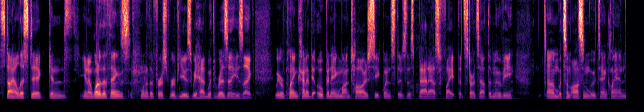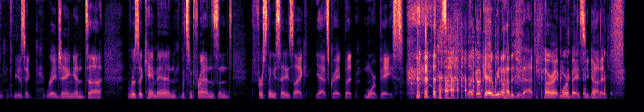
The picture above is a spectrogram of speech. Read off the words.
stylistic and you know one of the things one of the first reviews we had with RZA he's like we were playing kind of the opening montage sequence. There's this badass fight that starts out the movie um, with some awesome Wu-Tang Clan music raging. And uh, RZA came in with some friends and the first thing he said, he's like, "Yeah, it's great, but more bass." like, okay, we know how to do that. All right, more bass, you got it.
